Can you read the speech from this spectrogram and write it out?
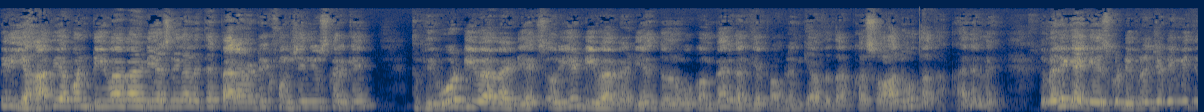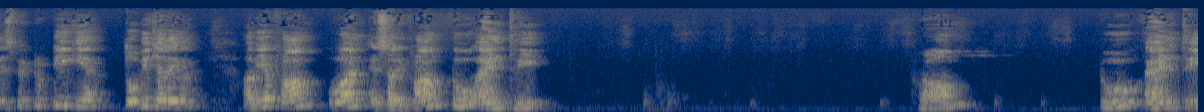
फिर यहाँ भी अपन d y by d x निकाल लेते हैं पैरामेट्रिक फ़ंक्शन यूज़ करके। तो फिर वो d y by d x और ये d y by d x दोनों को कंपेयर करके प्रॉब्लम क्या होता था? आपका सॉल्व होता था ना में तो मैंने क्या किया, इसको differentiating with respect to t किया तो भी चलेगा अब ये from one sorry from two and three from two and three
